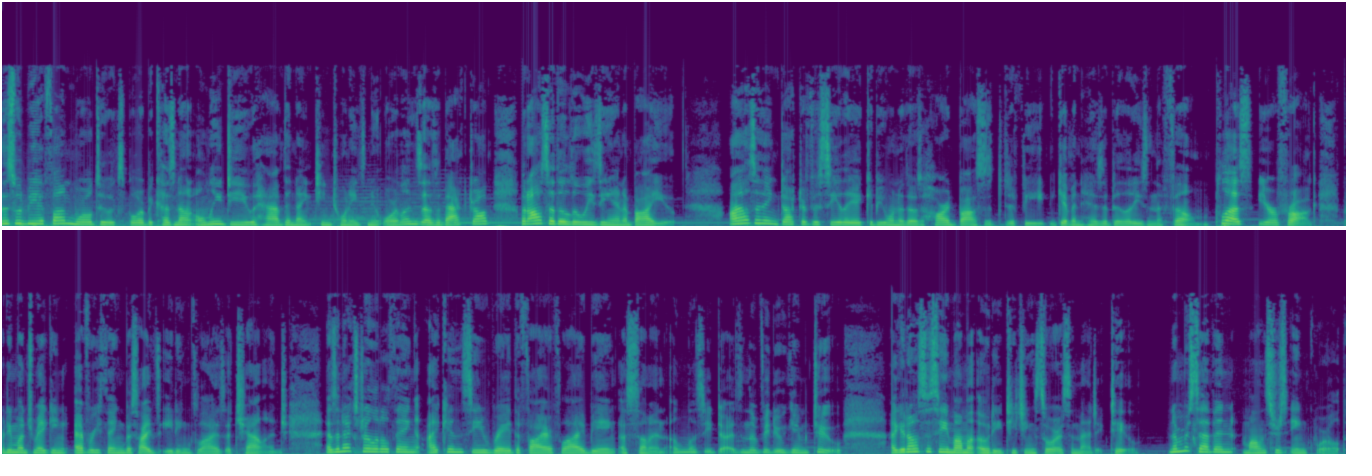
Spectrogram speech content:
This would be a fun world to explore because not only do you have the 1920s New Orleans as a backdrop, but also the Louisiana Bayou. I also think Dr. Facilier could be one of those hard bosses to defeat given his abilities in the film. Plus, you're a frog, pretty much making everything besides eating flies a challenge. As an extra little thing, I can see Ray the Firefly being a summon, unless he dies in the video game too. I can also see Mama Odie teaching Sora some magic too. Number 7, Monsters Inc. World.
